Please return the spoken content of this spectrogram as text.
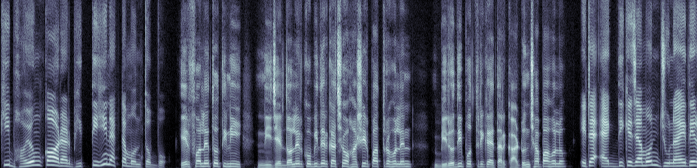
কি ভয়ঙ্কর আর ভিত্তিহীন একটা মন্তব্য। এর ফলে তো তিনি নিজের দলের কবিদের কাছেও হাসির পাত্র হলেন। বিরোধী পত্রিকায় তার কার্টুন ছাপা হলো। এটা একদিকে যেমন জুনায়েদের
